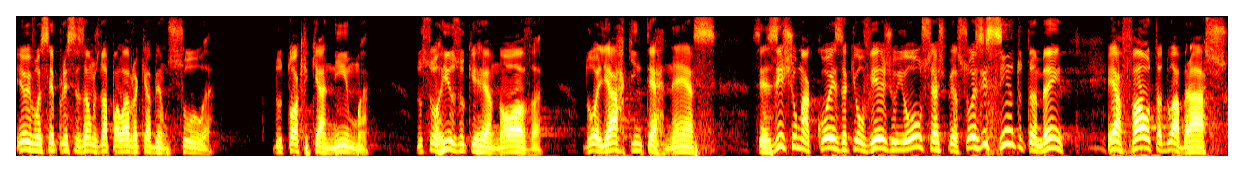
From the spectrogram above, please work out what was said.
Eu e você precisamos da palavra que abençoa, do toque que anima, do sorriso que renova, do olhar que internece. Se existe uma coisa que eu vejo e ouço as pessoas e sinto também, é a falta do abraço,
